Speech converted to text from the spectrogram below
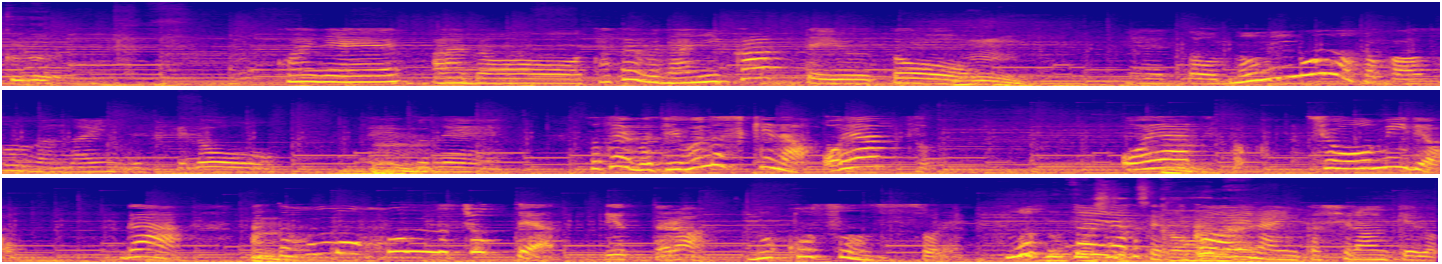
しくこれね、あのー例えば何かっていうと、うん。えっ、と、飲み物とかはそうなんないんですけど、えっ、とね、例えば自分の好きなおやつ、おやつとか調味料が、あとほん。まほんのちょっとやって言ったら、残すんす、それ。もったいなくて使えないんか知らんけど。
